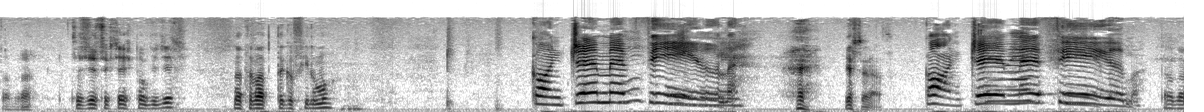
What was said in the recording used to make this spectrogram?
Dobra. Coś jeszcze chciałeś powiedzieć na temat tego filmu? Kończymy film. Jeszcze raz. Kończymy film. Tada!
